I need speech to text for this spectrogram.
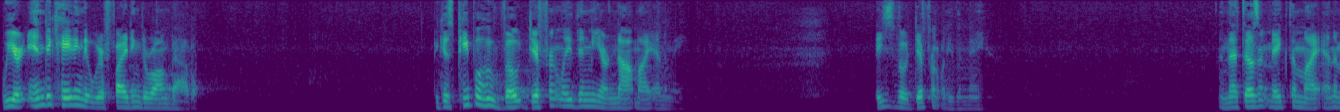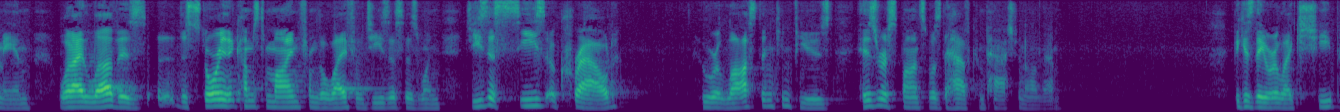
we are indicating that we're fighting the wrong battle. Because people who vote differently than me are not my enemy. They just vote differently than me. And that doesn't make them my enemy. And what I love is the story that comes to mind from the life of Jesus is when Jesus sees a crowd who were lost and confused, his response was to have compassion on them because they were like sheep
